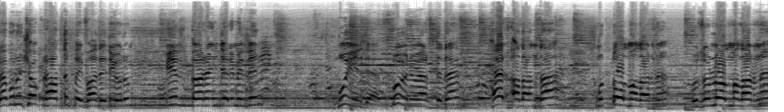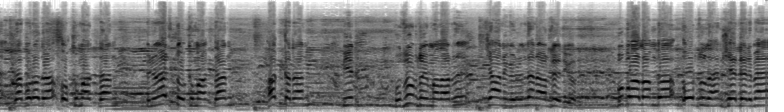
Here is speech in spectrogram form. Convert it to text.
ve bunu çok rahatlıkla ifade ediyorum. Biz öğrencilerimizin bu ilde, bu üniversitede her alanda mutlu olmalarını, huzurlu olmalarını ve burada okumaktan, üniversite okumaktan hakikaten bir huzur duymalarını canı gönülden arzu ediyorum. Bu bağlamda Ordulu hemşerilerime,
